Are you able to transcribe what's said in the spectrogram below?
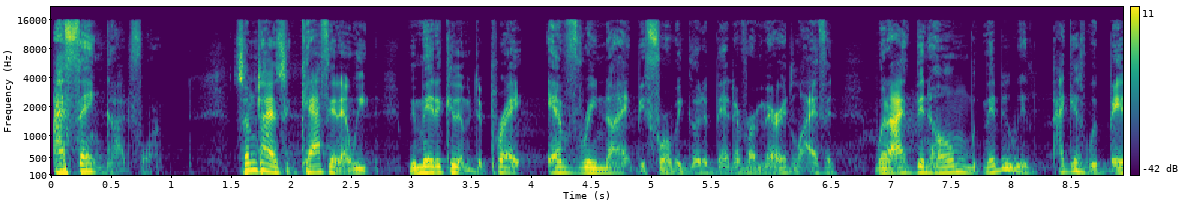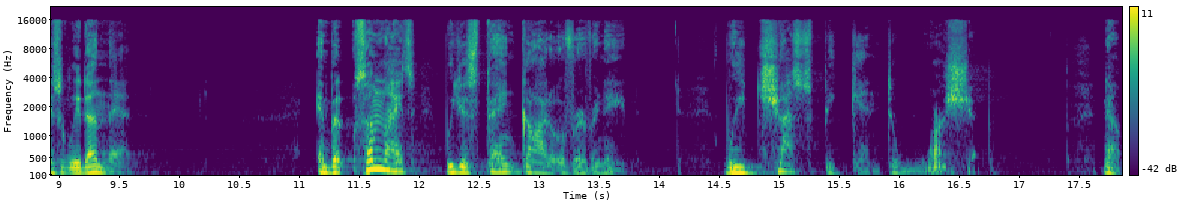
I thank God for them. Sometimes Kathy and I, we, we made a commitment to pray every night before we go to bed of our married life. And when I've been home, maybe we, I guess we've basically done that. And but some nights we just thank God over every need. We just begin to worship. Now,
